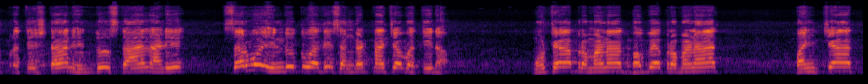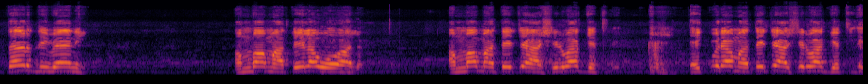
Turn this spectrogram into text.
प्रतिष्ठान हिंदुस्थान आणि सर्व हिंदुत्ववादी संघटनाच्या वतीनं मोठ्या प्रमाणात भव्य प्रमाणात पंच्याहत्तर दिव्यांनी अंबा मातेला ओवाळलं. अंबा मातेचे आशीर्वाद घेतले. एकविरा मातेचे आशीर्वाद घेतले.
